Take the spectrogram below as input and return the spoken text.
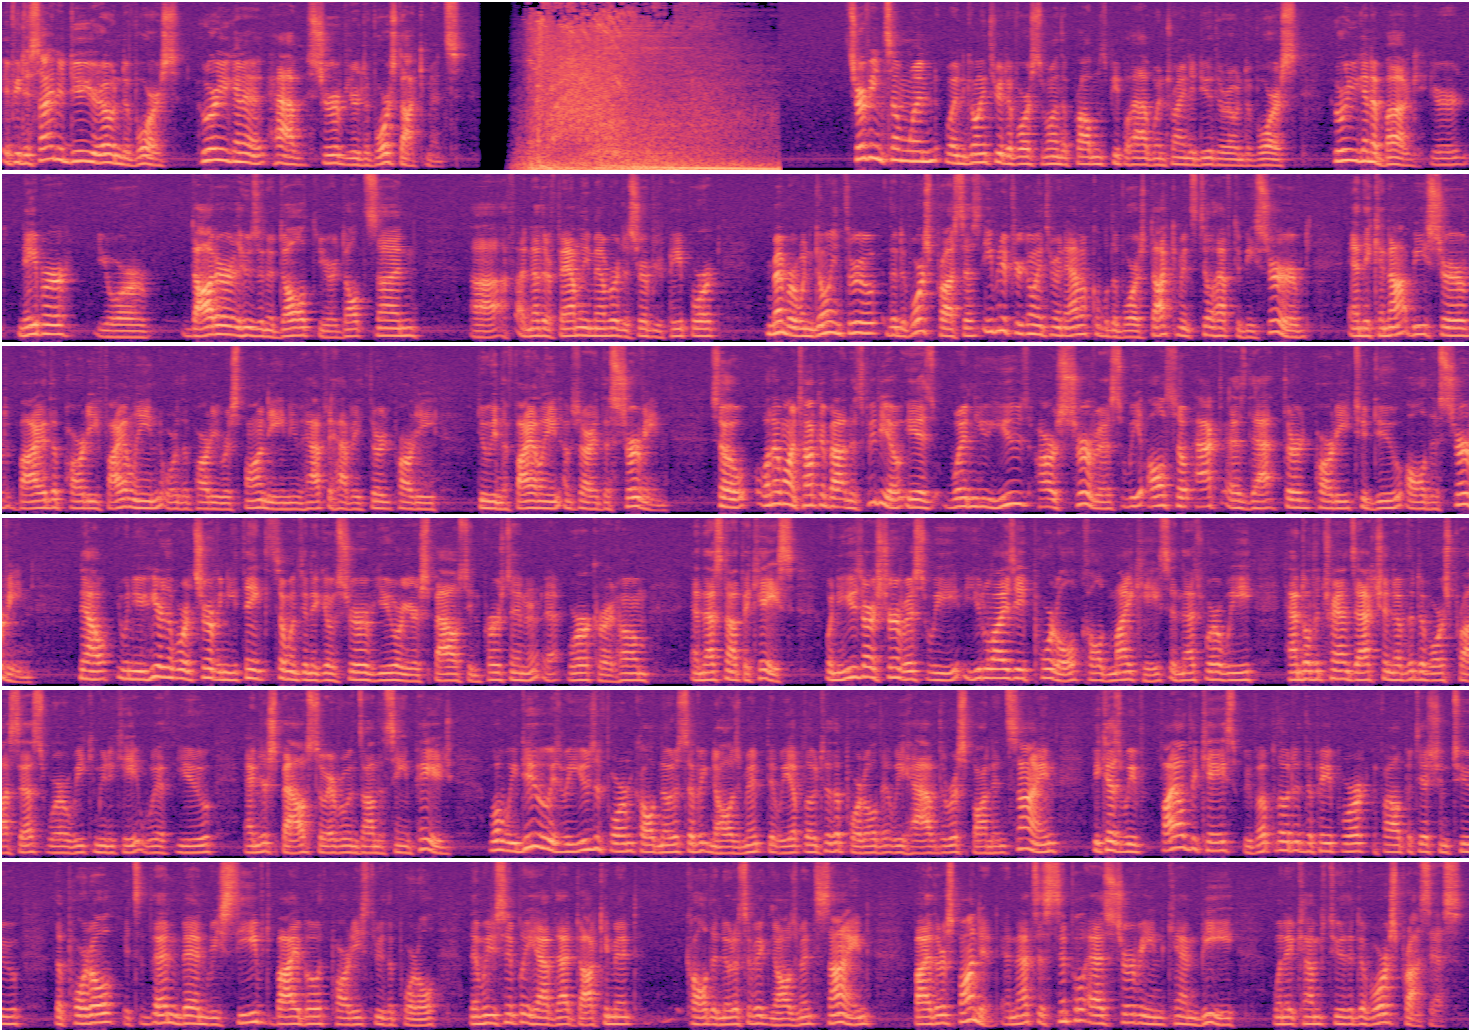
If you decide to do your own divorce, who are you going to have serve your divorce documents? Serving someone when going through a divorce is one of the problems people have when trying to do their own divorce. Who are you going to bug? Your neighbor, your daughter who's an adult, your adult son, uh, another family member to serve your paperwork. Remember, when going through the divorce process, even if you're going through an amicable divorce, documents still have to be served and they cannot be served by the party filing or the party responding. You have to have a third party doing the filing, I'm sorry, the serving. So, what I want to talk about in this video is when you use our service, we also act as that third party to do all the serving. Now, when you hear the word serving, you think someone's going to go serve you or your spouse in person at work or at home, and that's not the case. When you use our service, we utilize a portal called MyCase, and that's where we handle the transaction of the divorce process, where we communicate with you and your spouse so everyone's on the same page. What we do is we use a form called Notice of Acknowledgement that we upload to the portal that we have the respondent sign because we've filed the case, we've uploaded the paperwork, the filed petition to the portal. It's then been received by both parties through the portal. Then we simply have that document called a notice of acknowledgement signed by the respondent. And that's as simple as serving can be when it comes to the divorce process.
